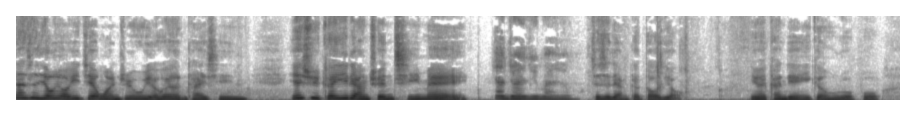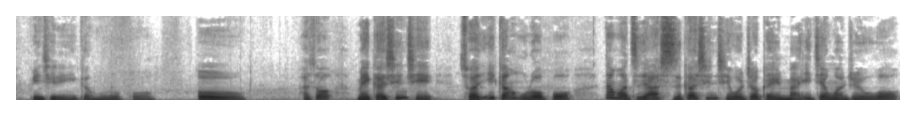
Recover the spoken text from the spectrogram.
但是拥有一间玩具屋也会很开心，也许可以两全其美。两全其美什么？就是两个都有，因为看电影一根胡萝卜，冰淇淋一根胡萝卜。哦，他说每个星期存一根胡萝卜，那么只要十个星期，我就可以买一间玩具屋哦。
